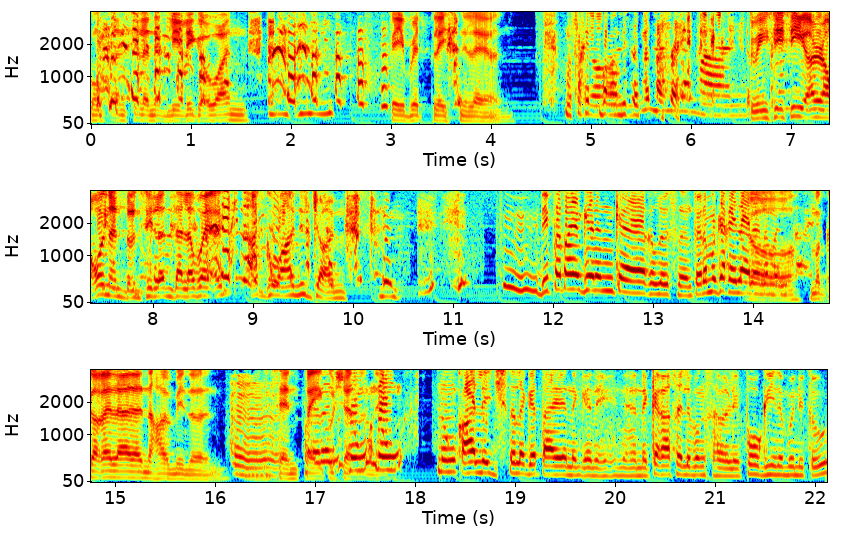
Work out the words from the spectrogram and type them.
kung saan sila nagliligawan. Favorite place nila yon. Masakit ba kami sa batas? Tuwing CCR ako, nandun silang dalawa. Ano ginagawa niyo dyan? Di pa tayo ganun ka-close nun, pero magkakilala Oo, naman tayo. magkakilala na kami nun. Mm. Senpai ko siya nung, nun. Nung, nung college talaga tayo na gano'n, na nagkakasalubong sa huli. Pogi naman ito.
